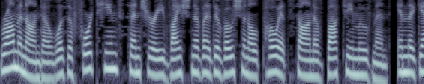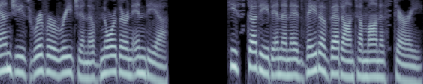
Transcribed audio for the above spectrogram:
Ramananda was a 14th-century Vaishnava devotional poet son of Bhakti movement, in the Ganges River region of northern India. He studied in an Advaita Vedanta monastery,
